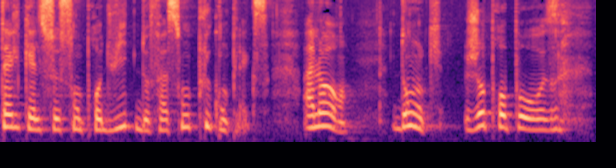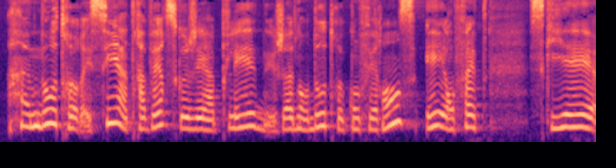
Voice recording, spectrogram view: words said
telles qu'elles se sont produites de façon plus complexe. Alors, donc, je propose un autre récit à travers ce que j'ai appelé déjà dans d'autres conférences, et en fait, ce qui est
